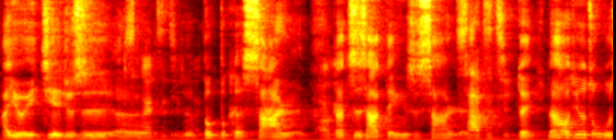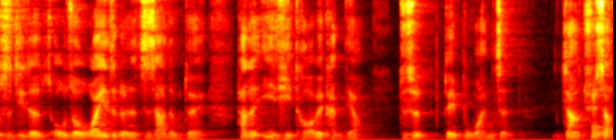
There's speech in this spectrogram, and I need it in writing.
啊，有一戒就是呃，不不可杀人。那自杀等于是杀人，杀自己。对。然后我听说中古世纪的欧洲，万一这个人是自杀，对不对？他的遗体头要被砍掉，就是等于不完整。这样去上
